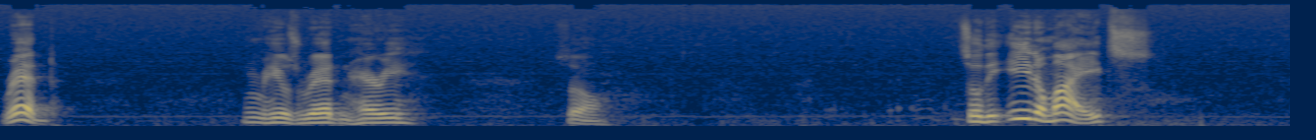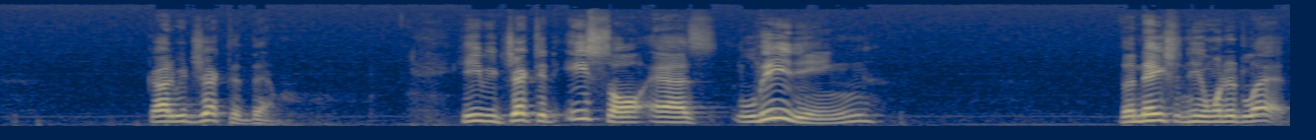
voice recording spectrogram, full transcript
red. Remember, he was red and hairy. So, so the Edomites God rejected them. He rejected Esau as leading the nation he wanted led.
